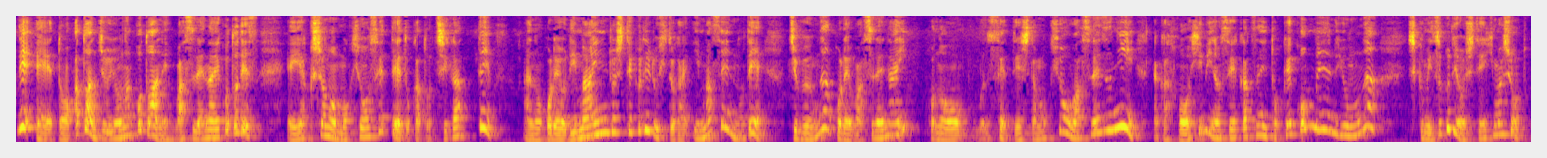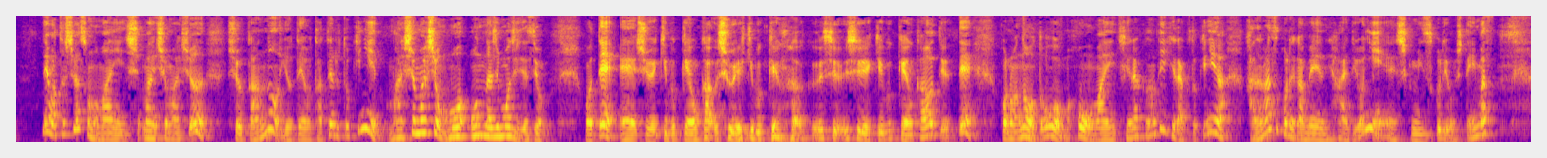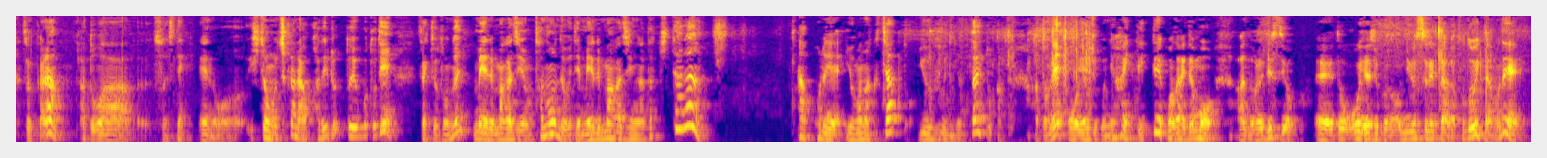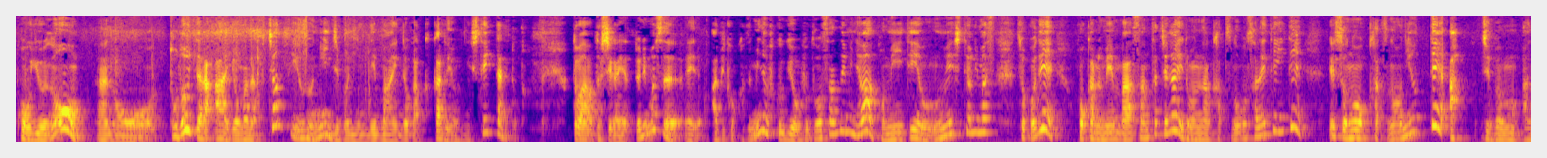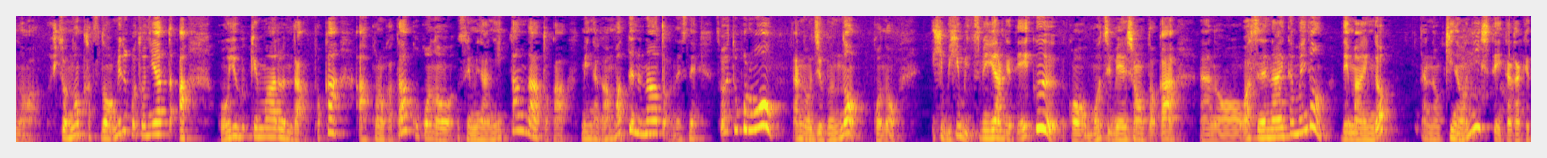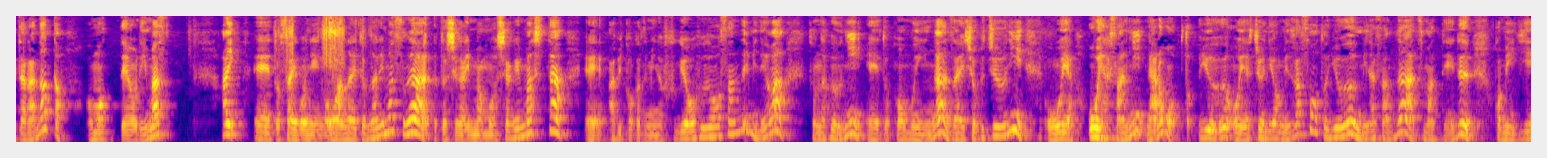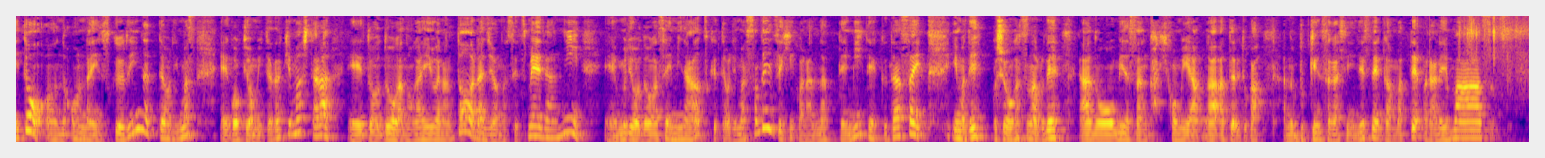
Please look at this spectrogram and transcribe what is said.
で、えっ、ー、と、あとは重要なことはね、忘れないことです。え、役所の目標設定とかと違って、あの、これをリマインドしてくれる人がいませんので、自分がこれ忘れない、この設定した目標を忘れずに、なんかこう、日々の生活に溶け込めるような仕組み作りをしていきましょうと。で、私はその毎日、毎週毎週、週間の予定を立てるときに、毎週毎週も同じ文字ですよ。こうやって、えー、収益物件を買う、収益物件を買う、収益物件を買うって言って、このノートを、本を毎日開くので、開くときには、必ずこれがメールに入るようにえ、仕組み作りをしています。それから、あとは、そうですね、えー、の、人の力を借りるということで、先ほどのね、メールマガジンを頼んでおいて、メールマガジンが来たら、あ、これ読まなくちゃというふうに言ったりとか、あとね、親塾に入っていって、この間も、あの、あれですよ、えっ、ー、と、親塾のニュースレターが届いたので、こういうのを、あの、届いたら、あ、読まなくちゃっていうふうに自分にリマインドがかかるようにしていったりとか、あとは私がやっております、えー、アビコカズミの副業不動産ゼミではコミュニティを運営しております。そこで、他のメンバーさんたちがいろんな活動をされていて、で、その活動によって、あ、自分、あの、人の活動を見ることによって、あ、こういう物件もあるんだとか、あ、この方はここのセミナーに行ったんだとか、みんな頑張ってるなとかですね、そういうところを、あの、自分の、この、日々日々積み上げていく、こう、モチベーションとか、あの、忘れないためのリマインド、あの、機能にしていただけたらなと思っております。はい。えっ、と、最後にご案内となりますが、私が今申し上げました、えー、アビコカズミの副業不動産ゼミでは、そんな風に、えっ、と、公務員が在職中に、大家、大家さんになろうという、大家中にを目指そうという皆さんが集まっているコミュニティとオンラインスクールになっております。えーご興味いただけましたら、えっ、と、動画の概要欄とラジオの説明欄に、えー無料動画セミナーをつけておりますので、ぜひご覧になってみてください。今ね、お正月なので、あの、皆さん書き込みがあったりとか、あの、物件探しにですね、頑張っておられます。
